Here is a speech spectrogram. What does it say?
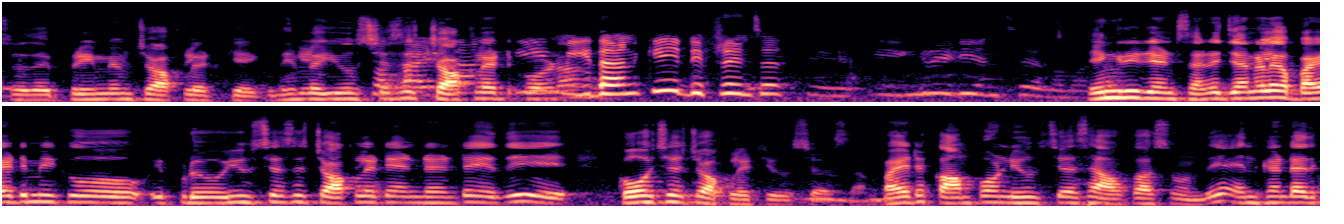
సో ఇది ప్రీమియం చాక్లెట్ కేక్ దీంట్లో యూస్ చేసే చాక్లెట్ కూడా దానికి డిఫరెన్సెస్ ఇంగ్రీడియంట్స్ అండి జనరల్గా బయట మీకు ఇప్పుడు యూస్ చేసే చాక్లెట్ ఏంటంటే ఇది కోచర్ చాక్లెట్ యూస్ చేస్తాం. బయట కాంపౌండ్ యూస్ చేసే అవకాశం ఉంది. ఎందుకంటే అది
